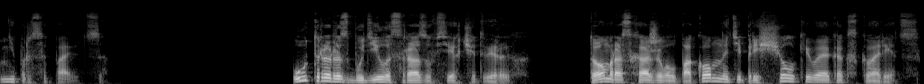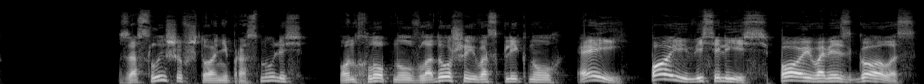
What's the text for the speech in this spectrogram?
не просыпаются. Утро разбудило сразу всех четверых. Том расхаживал по комнате, прищелкивая, как скворец. Заслышав, что они проснулись, он хлопнул в ладоши и воскликнул «Эй, пой, веселись, пой во весь голос!»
